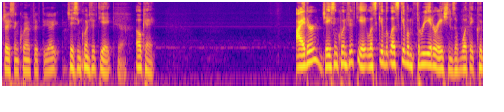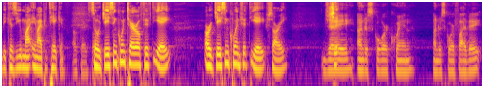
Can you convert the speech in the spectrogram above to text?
Jason Quinn fifty eight. Jason Quinn 58. Yeah. Okay. Either Jason Quinn 58. Let's give let's give them three iterations of what they could because you might it might be taken. Okay. So Jason Quintero 58 or Jason Quinn 58, sorry. J underscore Quinn underscore five eight.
